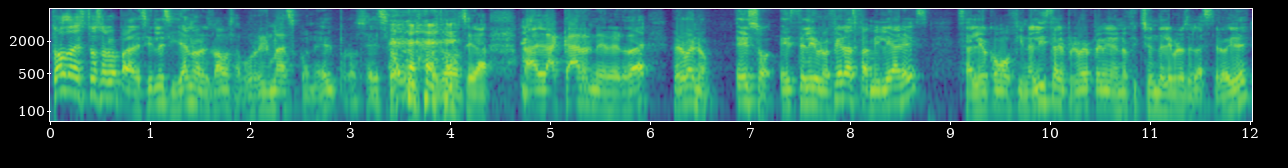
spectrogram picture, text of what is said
Todo esto solo para decirles, y ya no les vamos a aburrir más con el proceso, después vamos a ir a, a la carne, ¿verdad? Pero bueno, eso, este libro, Fieras Familiares, Salió como finalista del primer premio de no ficción de libros del asteroide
